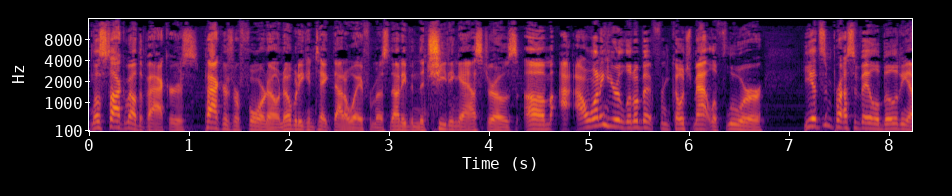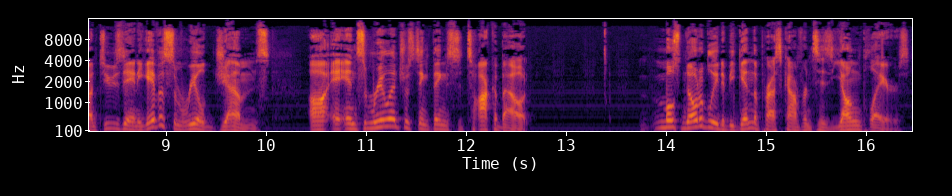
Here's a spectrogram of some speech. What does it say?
Let's talk about the Packers. Packers were 4 0. Nobody can take that away from us, not even the cheating Astros. Um, I, I want to hear a little bit from Coach Matt LaFleur. He had some press availability on Tuesday, and he gave us some real gems uh, and, and some real interesting things to talk about. Most notably, to begin the press conference, his young players.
